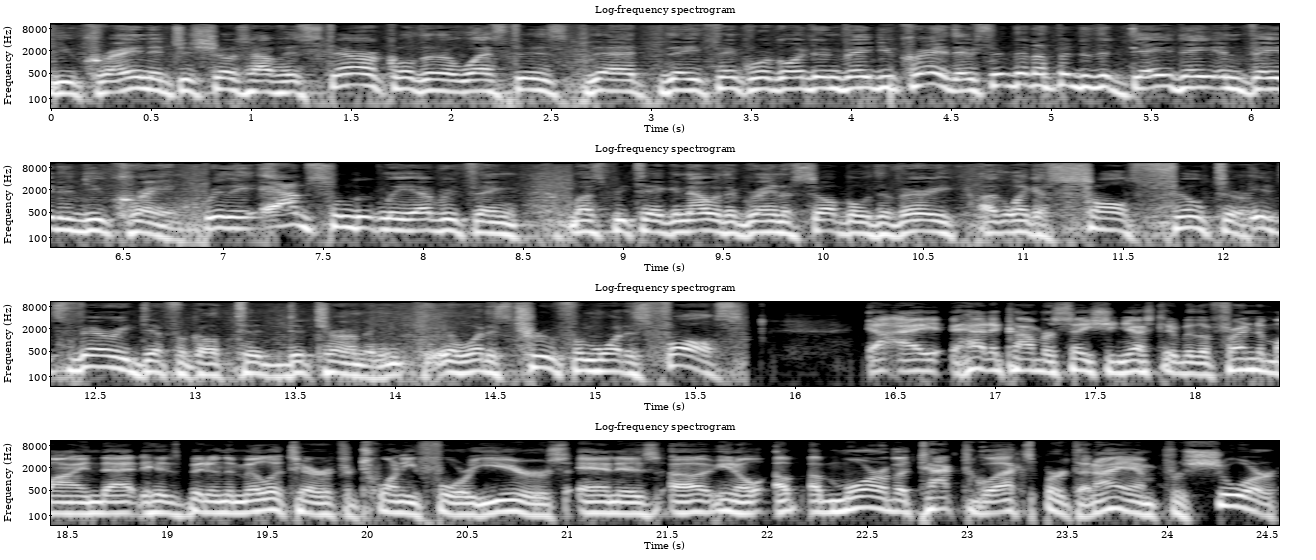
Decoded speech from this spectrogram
Ukraine. It just shows how hysterical the West is that they think we're going to invade Ukraine. They said that up into the day they invaded Ukraine. Really, absolutely everything must be taken now with a grain of salt, but with a very, uh, like a salt filter. It's very difficult to determine you know, what is true from what is false. I had a conversation yesterday with a friend of mine that has been in the military for 24 years and is, uh, you know, a, a more of a tactical expert than I am for sure,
